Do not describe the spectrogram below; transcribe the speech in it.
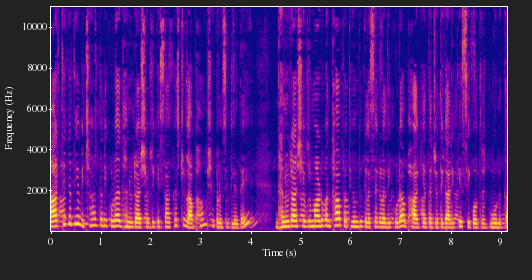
ಆರ್ಥಿಕತೆಯ ವಿಚಾರದಲ್ಲಿ ಕೂಡ ಧನುರಾಶಿಯವರಿಗೆ ಸಾಕಷ್ಟು ಲಾಭಾಂಶಗಳು ಸಿಗಲಿದೆ. ಧನುರಾಶಿಯವರು ಮಾಡುವಂತಹ ಪ್ರತಿಯೊಂದು ಕೆಲಸಗಳಲ್ಲಿ ಕೂಡ ಭಾಗ್ಯದ ಜೊತೆಗಾರಿಕೆ ಸಿಗೋದ್ರ ಮೂಲಕ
